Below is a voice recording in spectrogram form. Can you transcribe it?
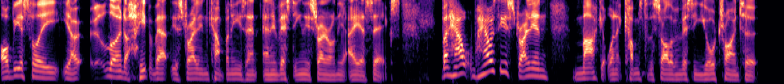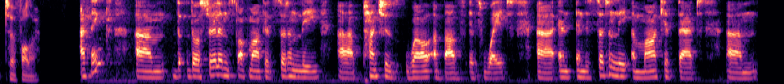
obviously, you know, learned a heap about the Australian companies and, and investing in the Australia on the ASX. But how how is the Australian market when it comes to the style of investing you're trying to to follow? I think um, the, the, Australian stock market certainly uh, punches well above its weight, uh, and, and is certainly a market that um,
